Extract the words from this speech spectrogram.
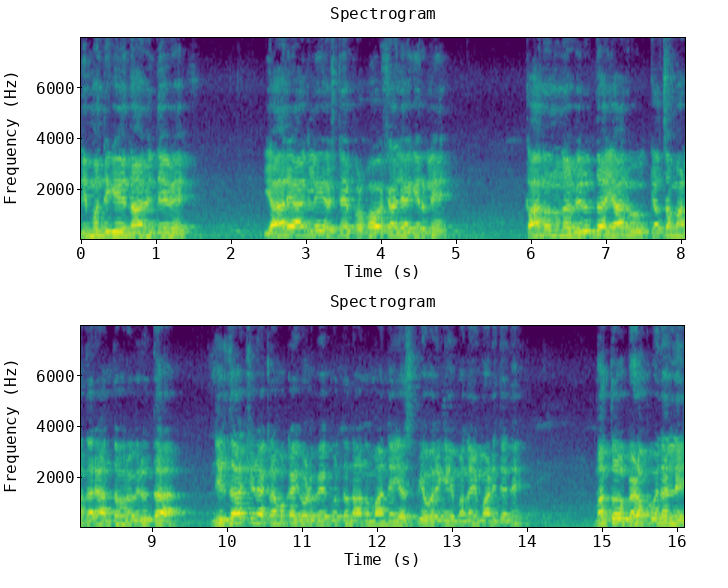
ನಿಮ್ಮೊಂದಿಗೆ ನಾವಿದ್ದೇವೆ. ಯಾರೇ ಆಗಲಿ, ಅಷ್ಟೇ ಪ್ರಭಾವಶಾಲಿಯಾಗಿರಲಿ. ಕಾನೂನಿನ ವಿರುದ್ಧ ಯಾರು ಕೆಲಸ ಮಾಡ್ತಾರೆ ಅಂಥವರ ವಿರುದ್ಧ ನಿರ್ದಾಕ್ಷಿಣ್ಯ ಕ್ರಮ ಕೈಗೊಳ್ಳಬೇಕು ಅಂತ ನಾನು ಮಾನ್ಯ ಎಸ್ ಪಿ ಅವರಿಗೆ ಮನವಿ ಮಾಡಿದ್ದೇನೆ. ಮತ್ತು ಬೆಳಪುವಿನಲ್ಲಿ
